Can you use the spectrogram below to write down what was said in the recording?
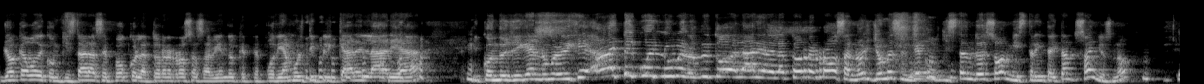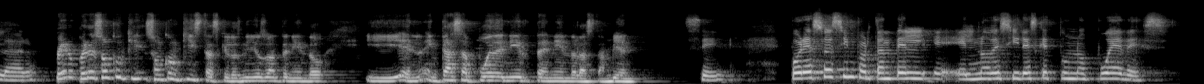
yo acabo de conquistar hace poco la torre rosa sabiendo que te podía multiplicar el área y cuando llegué al número dije, ay, tengo el número de toda el área de la Torre Rosa, ¿no? Y yo me sentía conquistando eso a mis treinta y tantos años, ¿no? Claro. Pero, pero son, son conquistas que los niños van teniendo y en, casa pueden ir teniéndolas también. Sí. Por eso es importante el, el no decir es que tú no puedes,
